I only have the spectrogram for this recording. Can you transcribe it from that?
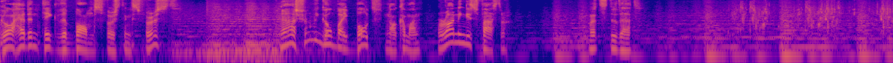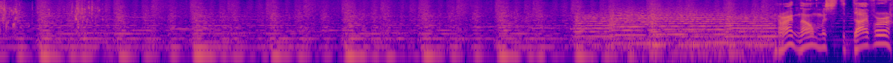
go ahead and take the bombs first things first. Ah, shouldn't we go by boat? No, come on. Running is faster. Let's do that. All right, now, Mr. Diver,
